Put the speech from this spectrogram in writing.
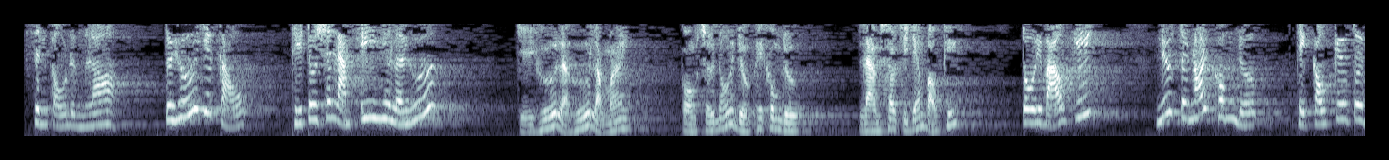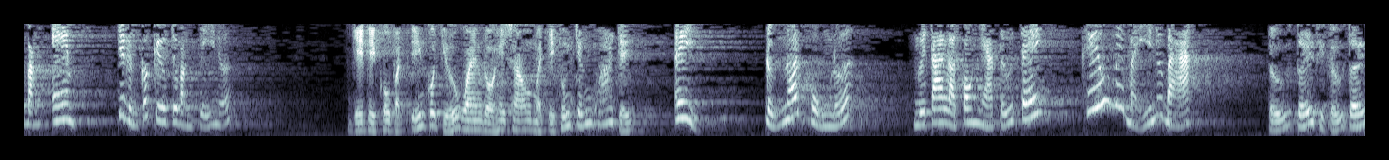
Xin cậu đừng lo Tôi hứa với cậu Thì tôi sẽ làm y như lời hứa. Chị hứa là hứa làm mai Còn sự nói được hay không được? Làm sao chị dám bảo kiết Tôi bảo kiết Nếu tôi nói không được thì cậu kêu tôi bằng em, chứ đừng có kêu tôi bằng chị nữa. Vậy thì cô Bạch Yến có chữa quan rồi hay sao mà chị phấn chấn quá chị? Ê, đừng nói khùng nữa. Người ta là con nhà tử tế, khéo nói bậy nữa bà. Tử tế thì tử tế.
